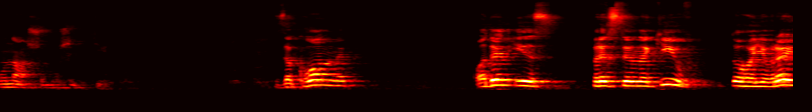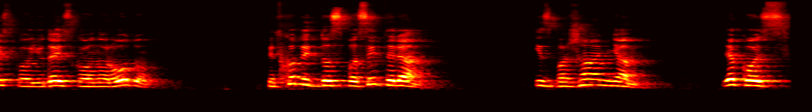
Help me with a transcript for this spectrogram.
у нашому житті. Законник, один із представників того єврейського юдейського народу, підходить до Спасителя із бажанням якось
